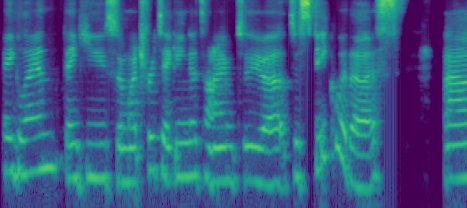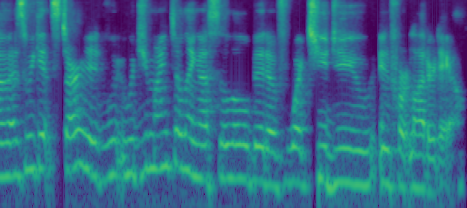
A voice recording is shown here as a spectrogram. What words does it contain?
Hey, Glenn, thank you so much for taking the time to, uh, to speak with us. Um, as we get started, w- would you mind telling us a little bit of what you do in Fort Lauderdale?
